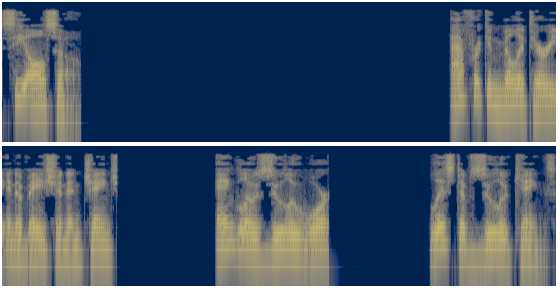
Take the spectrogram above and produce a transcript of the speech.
See also African military innovation and change Anglo-Zulu War List of Zulu kings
